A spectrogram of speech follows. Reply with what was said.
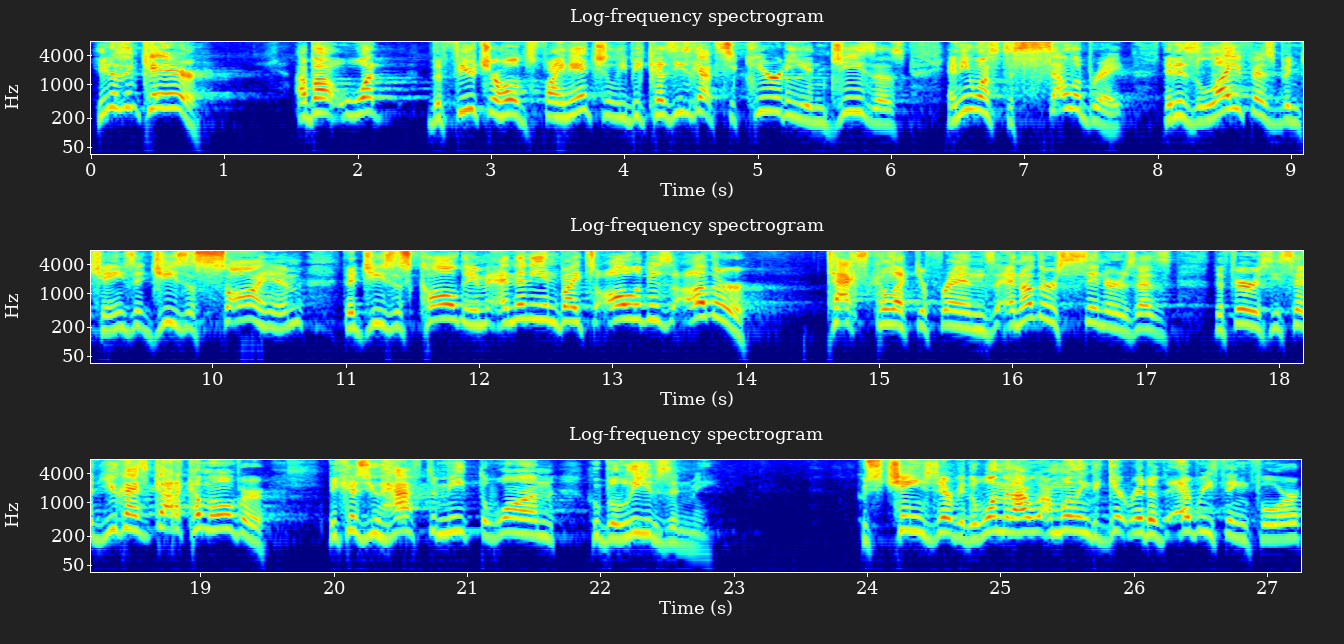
he doesn't care about what the future holds financially because he's got security in Jesus and he wants to celebrate that his life has been changed, that Jesus saw him, that Jesus called him, and then he invites all of his other tax collector friends and other sinners, as the Pharisees said, You guys got to come over because you have to meet the one who believes in me, who's changed everything, the one that I, am willing to get rid of everything for,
